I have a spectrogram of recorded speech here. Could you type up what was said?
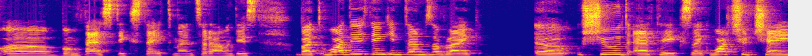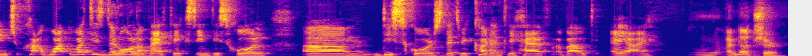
uh, bombastic statements around this. But what do you think in terms of like uh, should ethics like what should change How, what what is the role of ethics in this whole um, discourse that we currently have about AI? Mm, I'm not sure,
